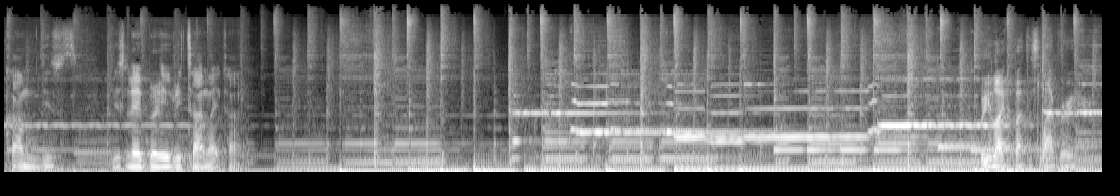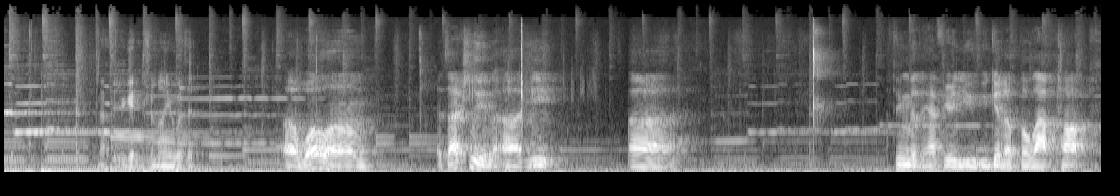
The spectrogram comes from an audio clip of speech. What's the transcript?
come this this library every time I can. What do you like about this library here? Now that you're getting familiar with it. Uh, well, um, it's actually a uh, neat uh, thing that they have here. You, you get a, the laptop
